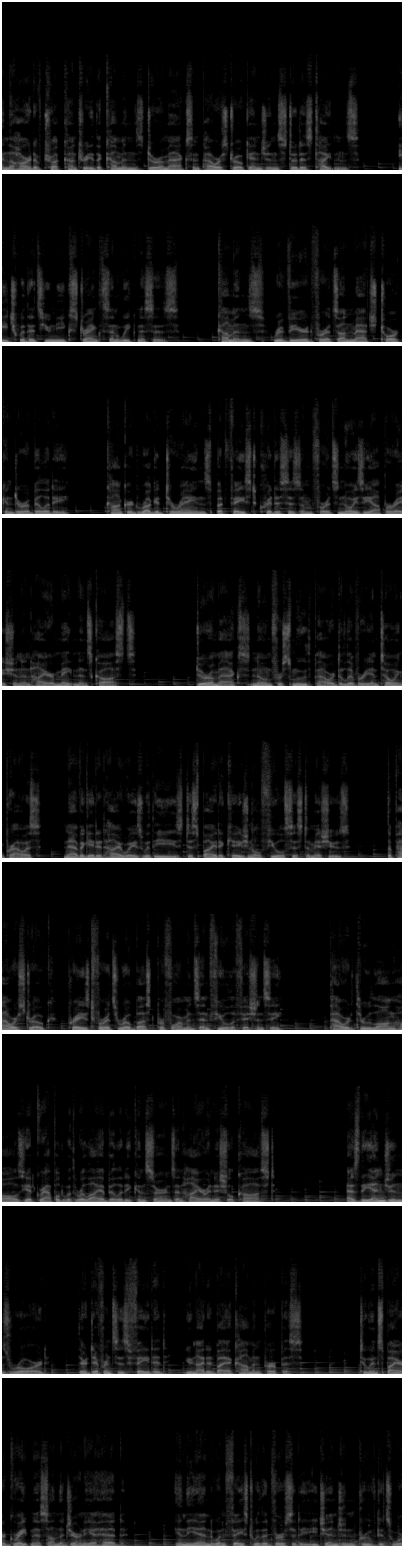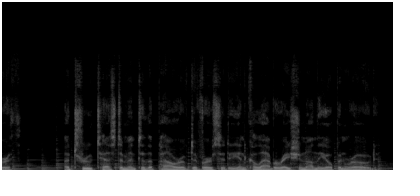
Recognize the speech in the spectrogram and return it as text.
In the heart of truck country, the Cummins, Duramax, and Powerstroke engines stood as titans, each with its unique strengths and weaknesses. Cummins, revered for its unmatched torque and durability, conquered rugged terrains but faced criticism for its noisy operation and higher maintenance costs. Duramax, known for smooth power delivery and towing prowess, navigated highways with ease despite occasional fuel system issues. The Powerstroke, praised for its robust performance and fuel efficiency, powered through long hauls yet grappled with reliability concerns and higher initial cost. As the engines roared, their differences faded, united by a common purpose, to inspire greatness on the journey ahead. In the end, when faced with adversity, each engine proved its worth, a true testament to the power of diversity and collaboration on the open road.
